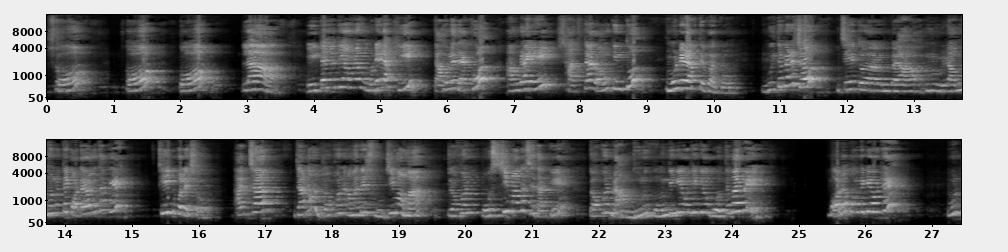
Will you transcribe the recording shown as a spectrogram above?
স ক লা। এইটা যদি আমরা মনে রাখি, তাহলে দেখো আমরা এই সাতটা রং কিন্তু মনে রাখতে পারব। বুঝতে পেরেছ যে রামধনুতে কটা রং থাকে? ঠিক বলেছ। আচ্ছা জানো, যখন আমাদের সূর্যি মামা যখন পশ্চিম আকাশে থাকে, তখন রামধনু কোন দিকে ওঠে কেউ বলতে পারবে? বলো, কোন দিকে ওঠে? পূর্ব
